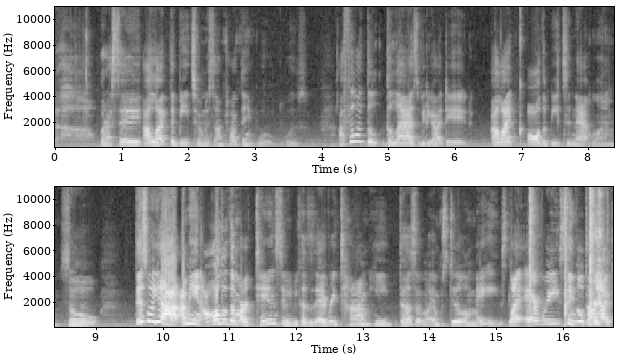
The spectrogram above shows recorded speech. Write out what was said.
what I say. I like the beats from this. I'm trying to think what was. I feel like the the last video I did. I like all the beats in that one. So mm-hmm. This one, yeah. I, I mean, all of them are tens to me because every time he does it, I'm still amazed. Like every single time, like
